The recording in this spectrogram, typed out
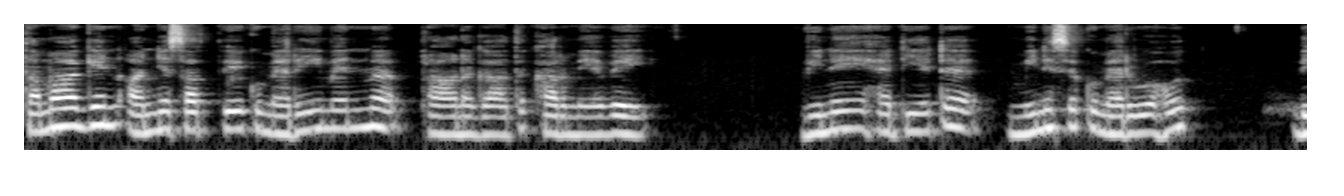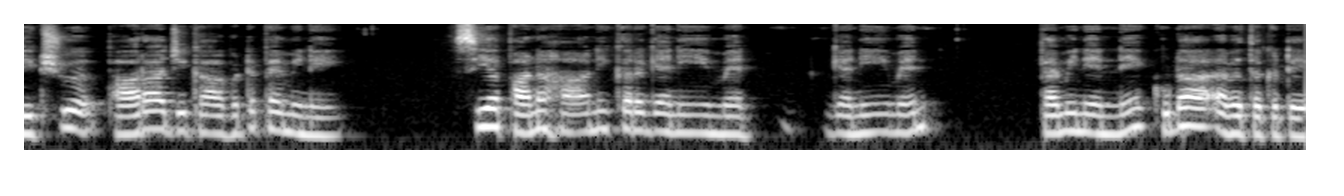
තමාගෙන් අන්‍ය සත්වයෙකු මැරීමෙන්ම ප්‍රාණඝාත කර්මය වෙයි. විනේ හැටියට මිනිසෙකු මැරුවහොත් භික්ෂුව පරාජිකාවට පැමිණෙයි. සිය පණ හානි කර ගැනීමෙන් ගැනීමෙන් පැමිණෙන්නේ කුඩා ඇවතකටය.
